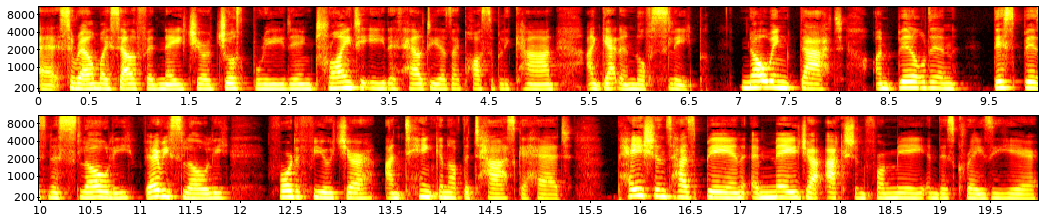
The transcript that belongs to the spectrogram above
uh, surround myself in nature, just breathing, trying to eat as healthy as I possibly can, and get enough sleep. Knowing that I'm building this business slowly, very slowly, for the future and thinking of the task ahead. Patience has been a major action for me in this crazy year.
